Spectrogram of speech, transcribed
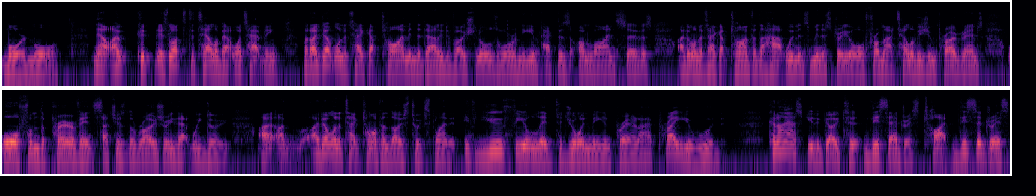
more and more? Now, I could, there's lots to tell about what's happening, but I don't want to take up time in the daily devotionals or in the Impactors online service. I don't want to take up time from the Heart Women's Ministry or from our television programs or from the prayer events such as the Rosary that we do. I, I, I don't want to take time from those to explain it. If you feel led to join me in prayer, and I pray you would, can I ask you to go to this address, type this address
